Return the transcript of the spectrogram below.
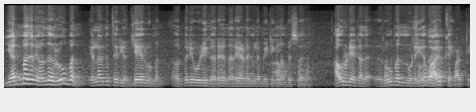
என் மகனை வந்து ரூபன். எல்லாருக்கும் தெரியும் ஜெய ரூபன். அவர் பெரிய ஊழியக்காரு. நிறைய இடங்களில் மீட்டிங்லாம் பேசுவார். அவருடைய கதை ரூபனுடைய வாழ்க்கை. வாழ்க்கை.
